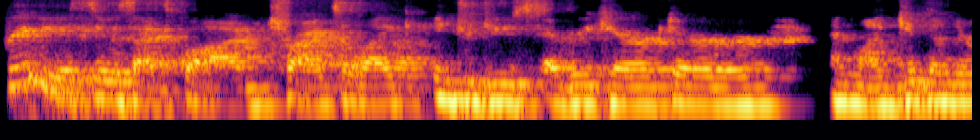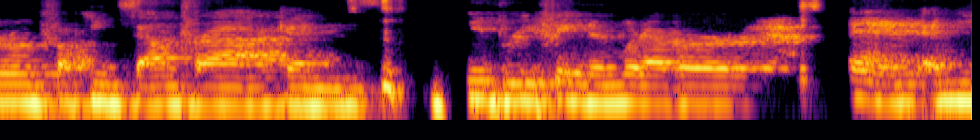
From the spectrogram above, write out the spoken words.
previous Suicide Squad tried to like introduce every character and like give them their own fucking soundtrack and debriefing and whatever. And and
